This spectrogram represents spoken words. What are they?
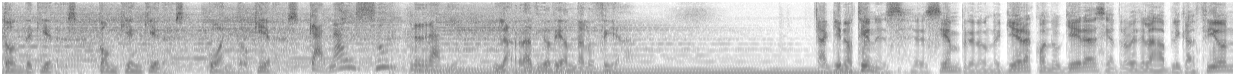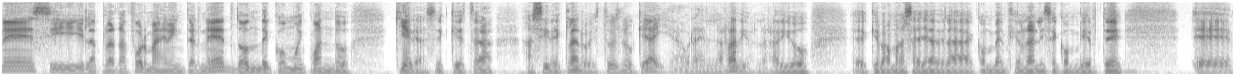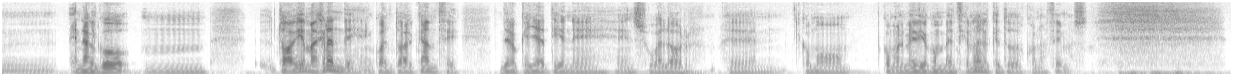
donde quieras, con quien quieras, cuando quieras. Canal Sur Radio. La radio de Andalucía. Aquí nos tienes, eh, siempre, donde quieras, cuando quieras y a través de las aplicaciones y las plataformas en internet, donde, cómo y cuando quieras. Es que está así de claro. Esto es lo que hay ahora en la radio. La radio eh, que va más allá de la convencional y se convierte eh, en algo mm, todavía más grande en cuanto a alcance de lo que ya tiene en su valor como, como el medio convencional que todos conocemos.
